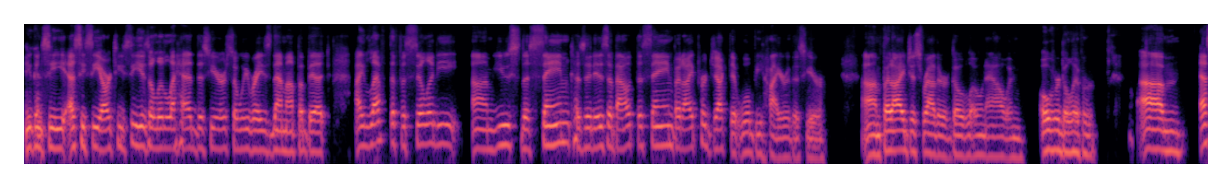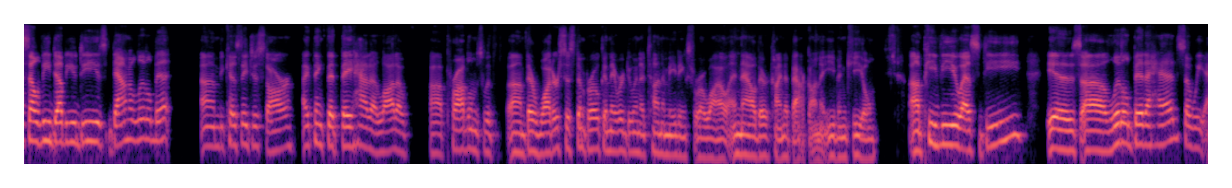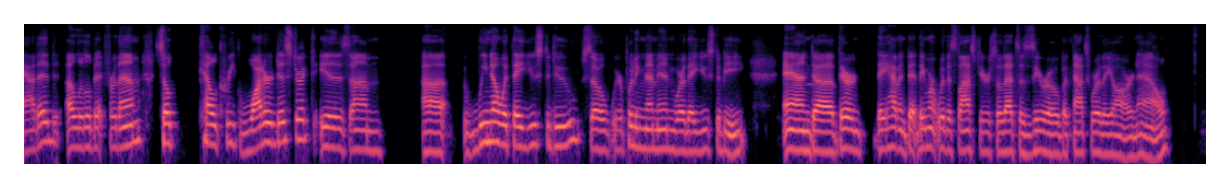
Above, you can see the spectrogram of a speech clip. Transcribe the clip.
you can see SCCRTC is a little ahead this year, so we raised them up a bit. I left the facility um, use the same because it is about the same, but I project it will be higher this year. Um, but I just rather go low now and over deliver. Um, SLVWD is down a little bit um, because they just are. I think that they had a lot of uh, problems with um, their water system broke and they were doing a ton of meetings for a while and now they're kind of back on an even keel. Uh, PVUSD is a little bit ahead, so we added a little bit for them. So Kell Creek Water District is, um, uh, we know what they used to do, so we're putting them in where they used to be. And uh, they're, they haven't been, they weren't with us last year, so that's a zero, but that's where they are now.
